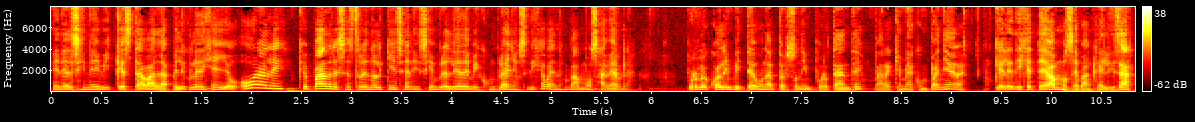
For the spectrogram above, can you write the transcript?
En el cine vi que estaba la película y dije yo, órale, qué padre, se estrenó el 15 de diciembre, el día de mi cumpleaños. Y dije, bueno, vamos a verla. Por lo cual invité a una persona importante para que me acompañara. Que le dije, te vamos a evangelizar.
